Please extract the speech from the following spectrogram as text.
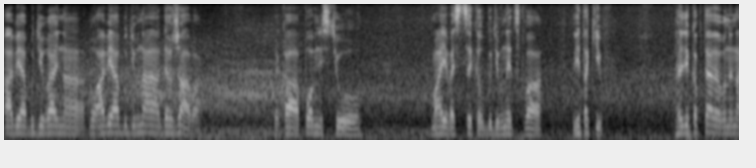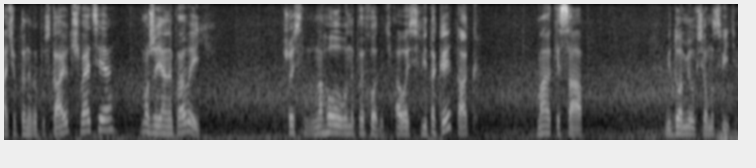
авіабудівельна, ну, авіабудівна держава, яка повністю має весь цикл будівництва літаків. Гелікоптери вони начебто не випускають Швеція. Може я не правий. Щось на голову не приходить. А ось літаки так. Марки САП. Відомі у всьому світі.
